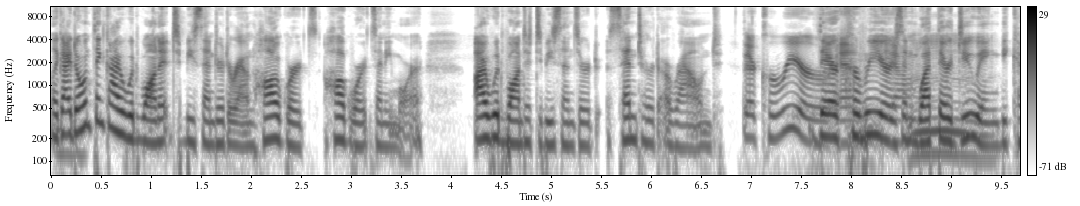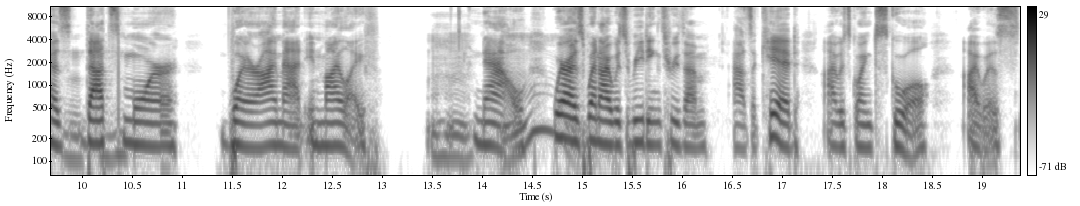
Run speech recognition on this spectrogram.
Like I Mhm. don't think I would want it to be centered around Hogwarts Hogwarts anymore. I would want it to be centered centered around Their career. their and- careers yeah. and what they're doing because Mhm. that's more where I'm at in my life Mhm. now. Mm. Whereas when I was reading through them as a kid, I was going to school. I was,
